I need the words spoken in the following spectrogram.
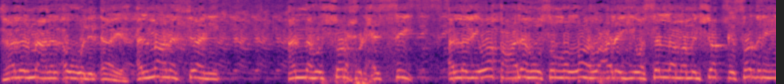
هذا المعنى الأول للآية المعنى الثاني أنه الشرح الحسي الذي وقع له صلى الله عليه وسلم من شق صدره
